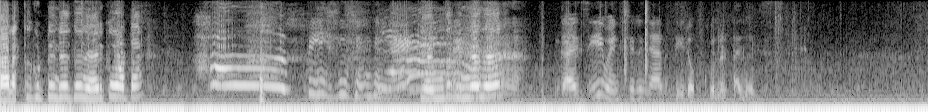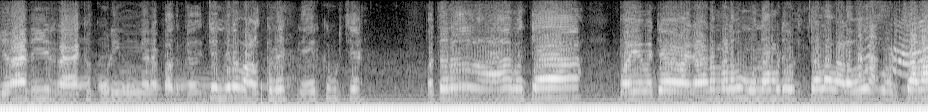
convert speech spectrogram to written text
തലക്ക് കുട്ടിന്റെ അടുത്ത് നേർക്ക് പോട്ടെ. എന്ത് പിന്നെ ഗൈസ് ഈ മനുഷ്യര് ഞാൻ തിരക്കൂലട്ടാ ഗൈസ് അതായത് ഈ റാക്ക് കൂടി ഇങ്ങനെ പതുക്കെ ഇജ്ജ് വളക്കണേ നേർക്ക് പിടിച്ചേ. ഇപ്പൊ തന്നെ ആ മറ്റേ ഭയ മറ്റേ വയനാടൻ വളവ് മൂന്നാം പടി ഒടിച്ചാളാ വളവ് ഒടിച്ചാളാ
